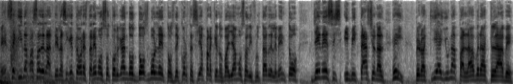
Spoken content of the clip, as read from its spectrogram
Enseguida, más adelante, en la siguiente hora estaremos otorgando dos boletos de cortesía para que nos vayamos a disfrutar del evento Genesis Invitational. ¡Hey! Pero aquí hay una palabra clave.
